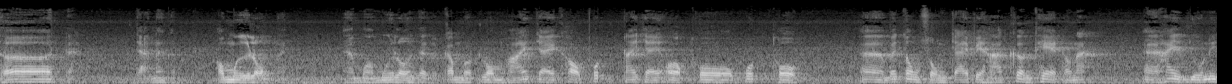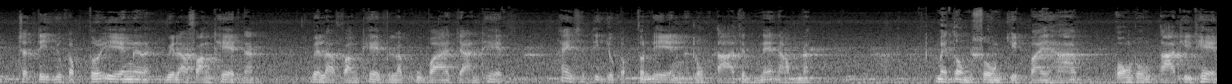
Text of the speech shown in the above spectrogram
เถิดจากนั้นก็เอามือลง หมอมือลงจะกำหนดลมหายใจเข้าพุทหายใจออกโทพุทโทไม่ต้องส่งใจไปหาเครื่องเทศหรอกนะให้อยู่นี่สติอยู่กับตัวเองเนี่ยเวลาฟังเทศนะเวลาฟังเทศเวลาครูบาอาจารย์เทศ ให้สติอยู่กับตนเองหลวงตาจะแนะนำนะไม่ต้องส่งจิตไปหาองหลวงตาที่เทศ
